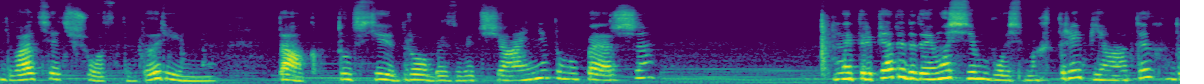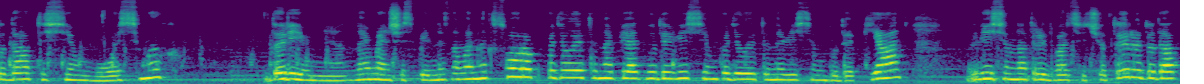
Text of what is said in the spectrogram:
26 дорівнює. Так, тут всі дроби звичайні, тому перше. Ми 3 п'ятих додаємо 7 восьмих. 3 п'ятих додати 7 восьмих дорівнює найменший спільний знаменник 40 поділити на 5 буде 8, поділити на 8 буде 5. 8 на 3 24 додати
